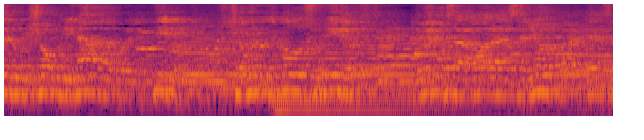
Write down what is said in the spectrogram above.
hacer un show ni nada por el estilo. Yo creo que todos unidos debemos alabar al Señor para que Él se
